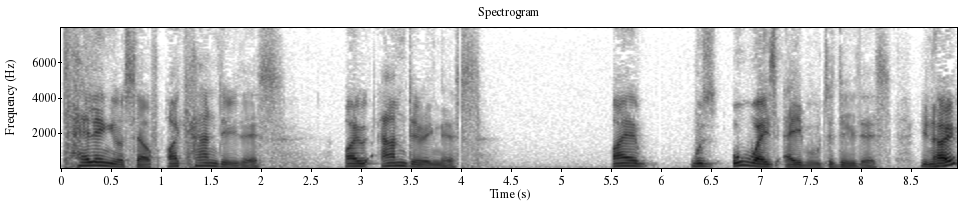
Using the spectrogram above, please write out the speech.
Telling yourself, I can do this. I am doing this. I was always able to do this. You know?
